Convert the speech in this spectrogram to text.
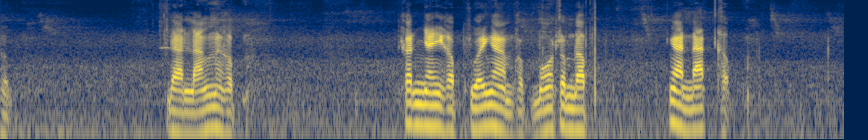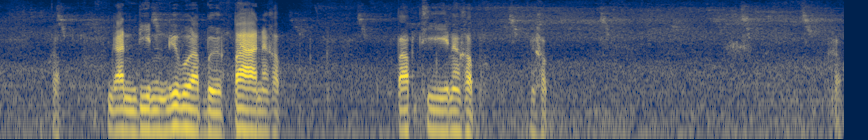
ครับ ด้านหลังนะครับขั้นใหญ่ครับสวยงามครับเหมาะสำหรับงานนักครับครับดันดินหรือว่าเบิกป่านะครับ ปรับทีนะครับนะครับครับ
